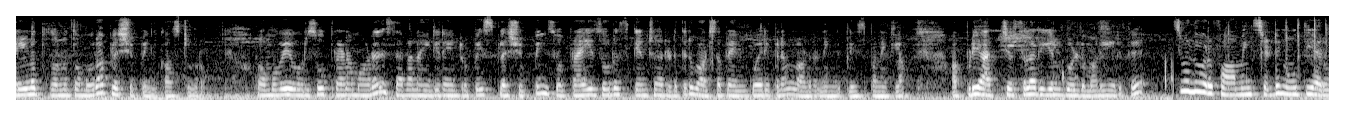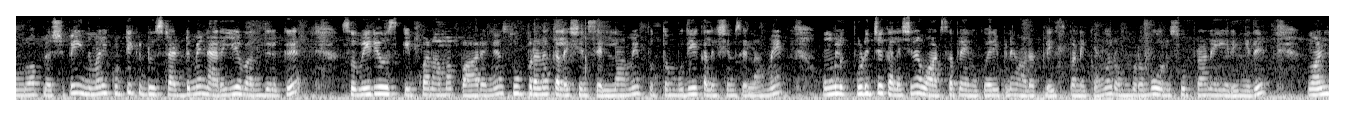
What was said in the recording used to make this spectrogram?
எழுநூற்றி தொண்ணூத்தொம்பது ரூபா ப்ளஸ் ஷிப்பிங் காஸ்ட் வரும். ரொம்பவே ஒரு சூப்பரான model seven ninety nine rupees plus shipping so ப்ரைஸோட ஸ்கிரீன்ஷாட் எடுத்துகிட்டு வாட்ஸ்அப்பில் என்கொயரி பண்ணி உங்கள் ஆர்டர் நீங்கள் ப்ளேஸ் பண்ணிக்கலாம். அப்படியே அச்சஸில் ரியல் கோல்டு மாதிரி இருக்குது நெக்ஸ்ட் வந்து ஒரு ஃபார்மிங் ஸ்டெட்டு நூற்றி அறுபது ரூபா ப்ளஸ் ஷிப்பிங் இந்த மாதிரி குட்டி குட்டி ஸ்டட்டுமே நிறைய வந்திருக்கு. ஸோ வீடியோ ஸ்கிப் பண்ணாமல் பாருங்கள் சூப்பரான கலெக்ஷன்ஸ் எல்லாமே புத்தம் புதிய கலெக்ஷன்ஸ் எல்லாமே. உங்களுக்கு பிடிச்ச கலெக்ஷனை வாட்ஸ்அப்பில் என்கொயரி பண்ணி ஆர்டர் ப்ளேஸ் பண்ணிக்கோங்க. ரொம்ப ரொம்ப ஒரு சூப்பரான இயரிங் இது. One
